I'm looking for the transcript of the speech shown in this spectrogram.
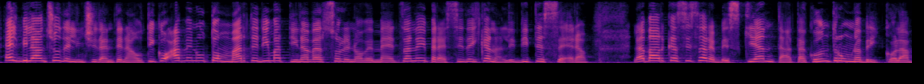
È il bilancio dell'incidente nautico avvenuto martedì mattina verso le nove e mezza nei pressi del canale di Tessera. La barca si sarebbe schiantata contro una briccola.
